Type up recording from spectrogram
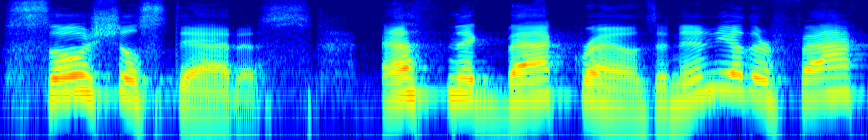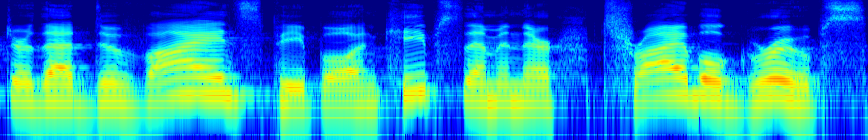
Social status ethnic backgrounds, and any other factor that divides people and keeps them in their tribal groups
